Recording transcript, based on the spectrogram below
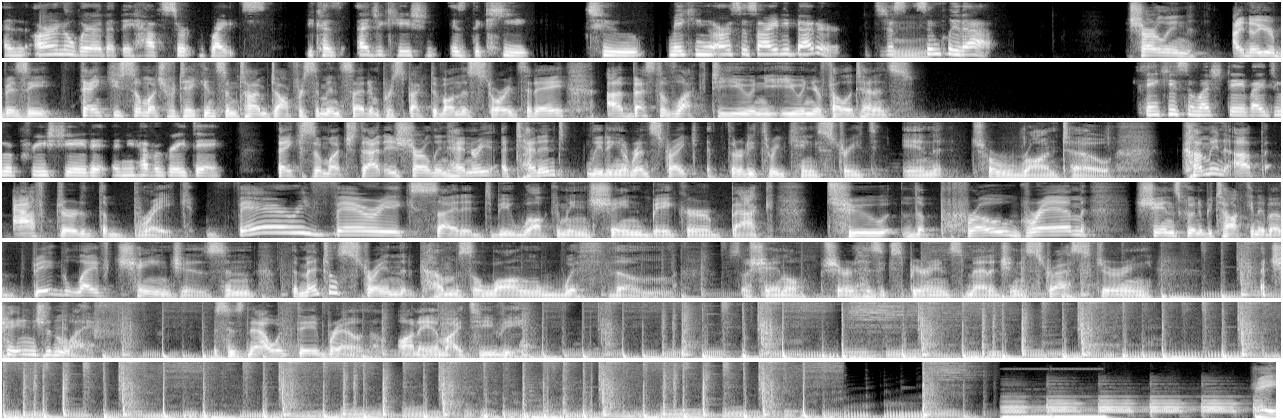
and aren't aware that they have certain rights because education is the key to making our society better. It's just mm. simply that. Sharlene, I know you're busy. Thank you so much for taking some time to offer some insight and perspective on this story today. Uh, best of luck to you and you and your fellow tenants. Thank you so much, Dave. I do appreciate it, and you have a great day. Thank you so much. That is Sharlene Henry, a tenant leading a rent strike at 33 King Street in Toronto. Coming up after the break, very, very excited to be welcoming Shane Baker back to the program. Shane's going to be talking about big life changes and the mental strain that comes along with them. So, Shane will share his experience managing stress during a change in life. This is Now with Dave Brown on AMI TV.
